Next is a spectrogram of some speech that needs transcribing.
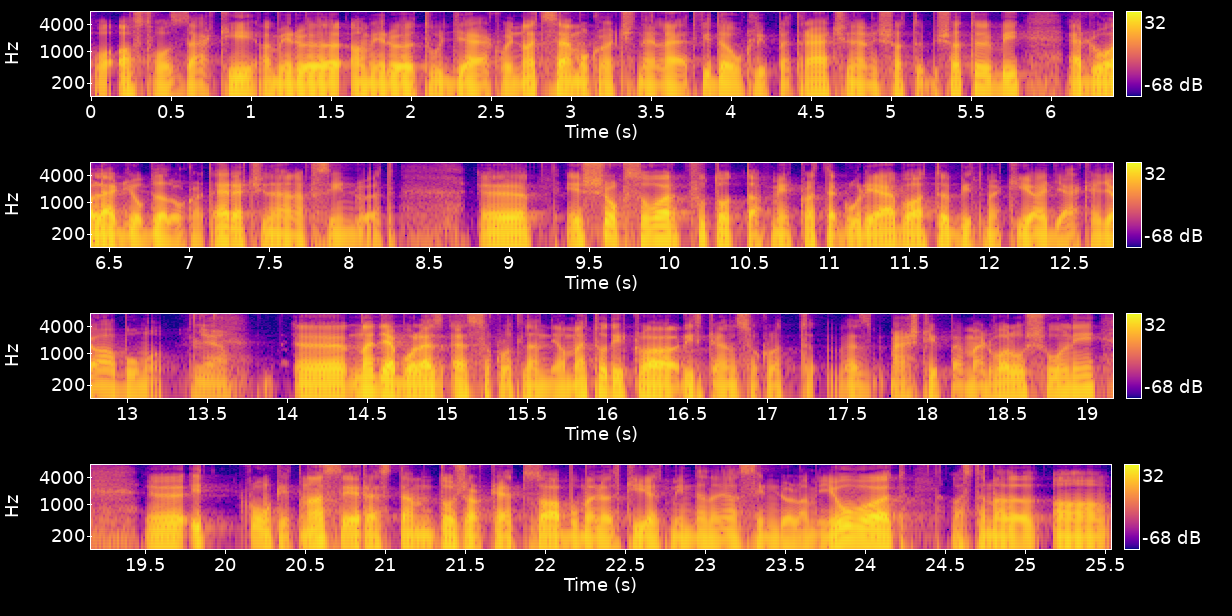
azt hozzák ki, amiről, amiről tudják, hogy nagy számokat csinálni, lehet videoklipet rácsinálni, stb. stb. Erről a legjobb dalokat. Erre csinálnak szinglet. Ö, és sokszor futottak még kategóriába, a többit meg kiadják egy albumon. Yeah. Ö, nagyjából ez, ez szokott lenni a metodika, ritkán szokott ez másképpen megvalósulni. Ö, itt konkrétan azt éreztem, Doja Cat az album előtt kijött minden olyan színről, ami jó volt, aztán a, a,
